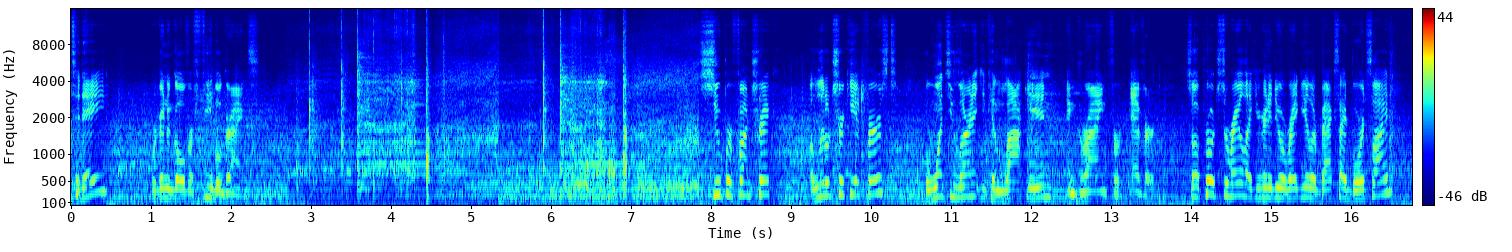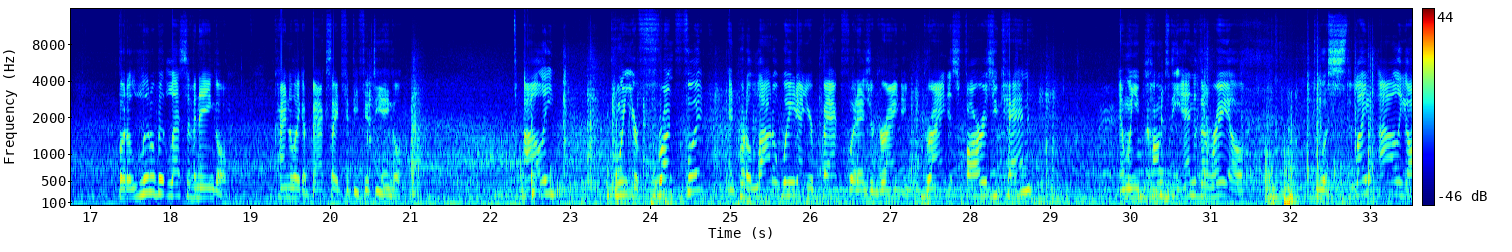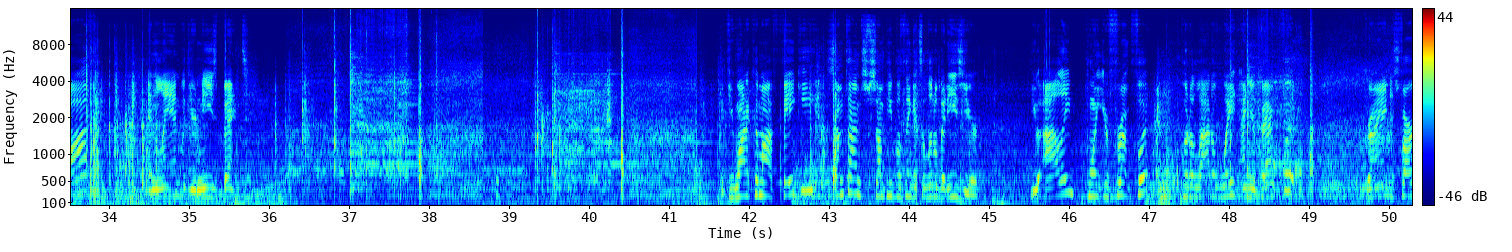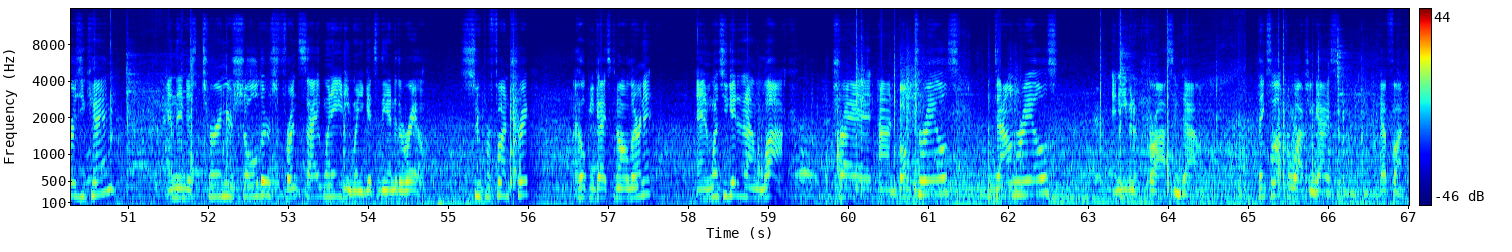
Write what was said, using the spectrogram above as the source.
Today, we're gonna go over feeble grinds. Super fun trick, a little tricky at first, but once you learn it, you can lock in and grind forever. So approach the rail like you're gonna do a regular backside board slide, but a little bit less of an angle, kind of like a backside 50-50 angle. Ollie, point your front foot and put a lot of weight on your back foot as you're grinding. Grind as far as you can, and when you come to the end of the rail, do a slight ollie off and land with your knees bent. If you want to come off fakie, sometimes some people think it's a little bit easier. You ollie, point your front foot, put a lot of weight on your back foot, grind as far as you can, and then just turn your shoulders front side 180 when you get to the end of the rail. Super fun trick. I hope you guys can all learn it. And once you get it on lock, try it on bump to rails, down rails, and even across and down. Thanks a lot for watching, guys. Have fun.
